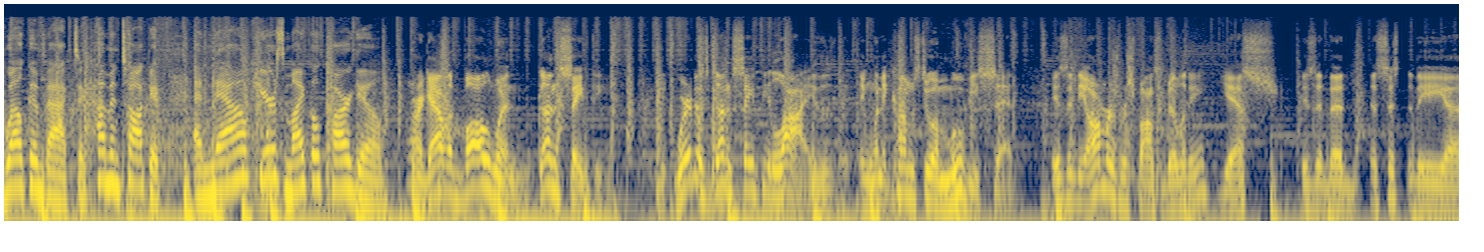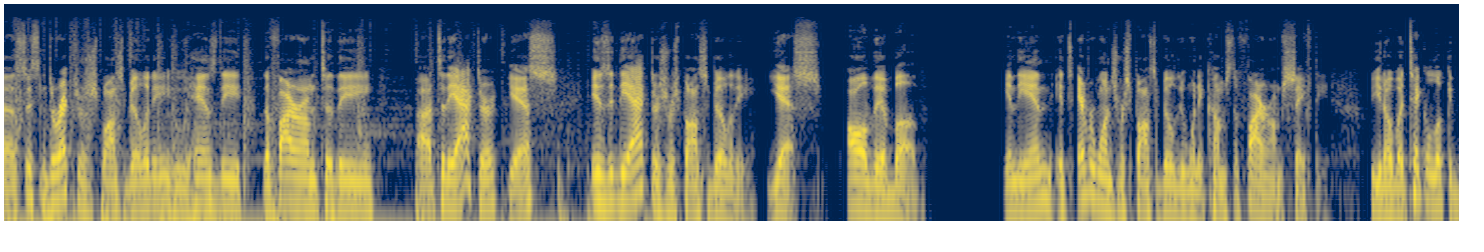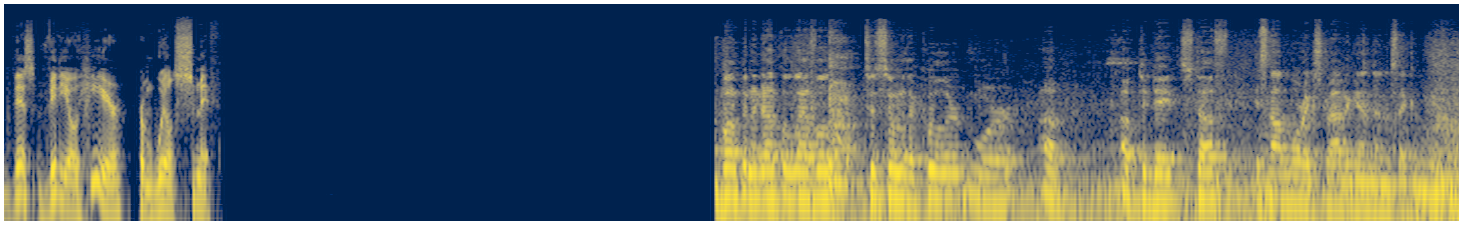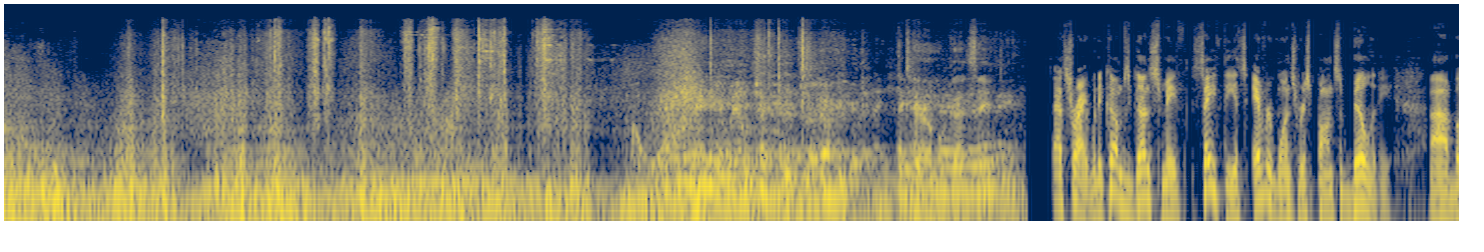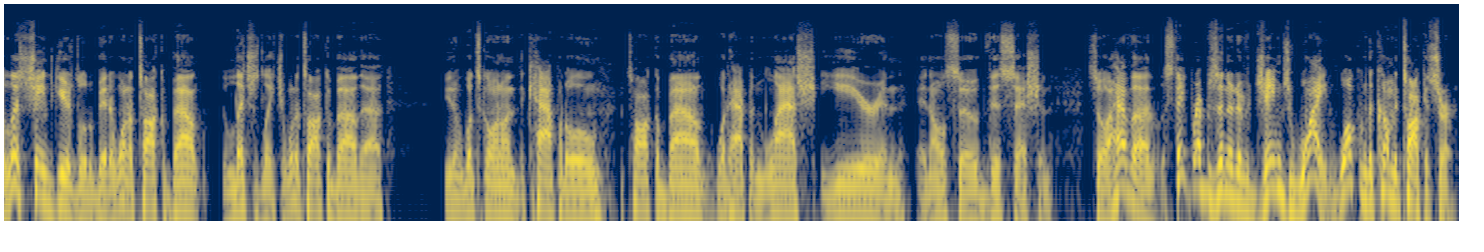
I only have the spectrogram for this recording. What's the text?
Welcome back to Come and Talk It. And now here's Michael Cargill. All right, Alec Baldwin, gun safety. Where does gun safety lie and when it comes to a movie set? Is it the armor's responsibility? Yes. Is it the assist the uh, assistant director's responsibility who hands the the firearm to the uh, to the actor? Yes. Is it the actor's responsibility? Yes. All of the above. In the end, it's everyone's responsibility when it comes to firearm safety. You know, but take a look at this video here from Will Smith. bumping it up a level to some of the cooler, more up up to date stuff. It's not more extravagant than the second one. Terrible gun safety. That's right. When it comes to gun safety, it's everyone's responsibility. Uh, but let's change gears a little bit. I want to talk about the legislature. I want to talk about, uh, you know, what's going on at the Capitol. Talk about what happened last year and and also this session. So I have a state representative, James White. Welcome to come and talk it, sir.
